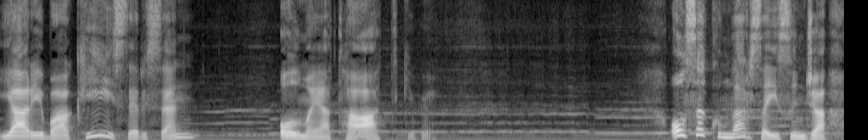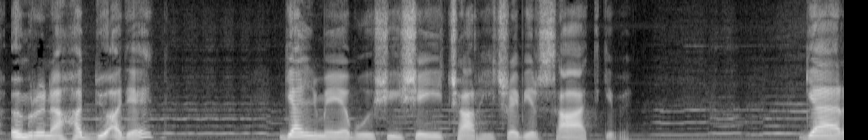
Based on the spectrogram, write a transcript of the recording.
Yari baki ister isen olmaya taat gibi. Olsa kumlar sayısınca ömrüne haddü adet, gelmeye bu şişeyi çar hiçre bir saat gibi. Ger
